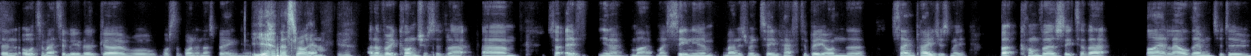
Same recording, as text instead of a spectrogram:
then automatically they'd go, well, what's the point in us being here? Yeah, that's right. Yeah. Yeah. And I'm very conscious of that. Um, so if you know my my senior management team have to be on the same page as me, but conversely to that, I allow them to do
